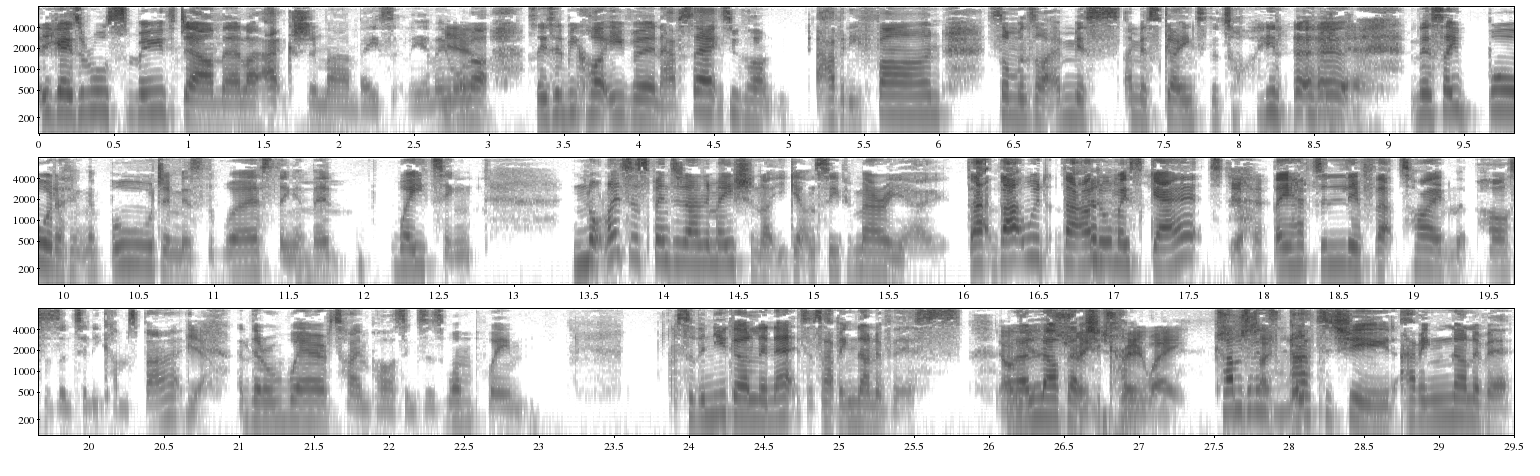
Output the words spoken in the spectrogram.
he goes, "We're all smooth down there, like Action Man, basically." And they all Yeah. are. So he said, "We can't even have sex. We can't have any fun." Someone's like, "I miss, I miss going to the toilet." Yeah. And they're so bored. I think the boredom is the worst thing. And they're mm. waiting, not like suspended animation like you get on Super Mario. That that would that I'd almost get. Yeah. They have to live that time that passes until he comes back. Yeah. And they're aware of time passing. Because there's one point. So the new girl Lynette is having none of this, Oh, and I yeah, love straight, that she come- away comes with like, this "Nope." attitude, having none of it,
